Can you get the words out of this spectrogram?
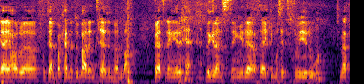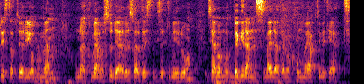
Jeg har uh, fått hjelp av Kenneth til å bære inn tredemølla. For jeg trenger begrensning i det at jeg ikke må sitte for mye i ro, som jeg er frista til å gjøre jobben min. Og når jeg kommer hjem og studerer, så er jeg frista til å sitte mye i ro. Så jeg må begrense meg i det at jeg må komme meg i aktivitet.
